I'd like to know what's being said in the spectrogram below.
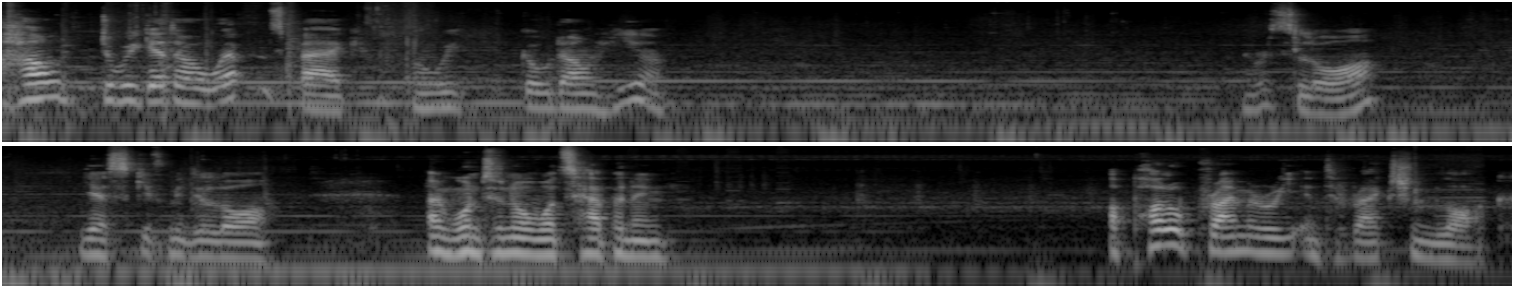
how do we get our weapons back when we go down here? There is lore. Yes, give me the lore. I want to know what's happening. Apollo Primary Interaction Log.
